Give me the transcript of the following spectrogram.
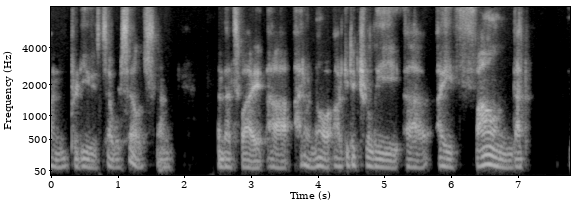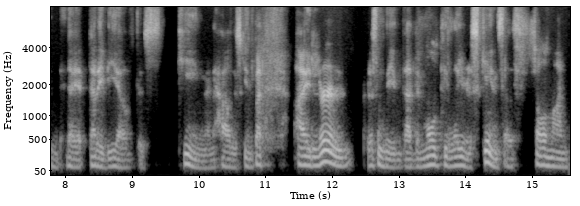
and produce ourselves. And, and that's why, uh, I don't know, architecturally, uh, I found that, that, that idea of the skin and how the skin, but I learned recently that the multi-layer skins, as Salmaan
